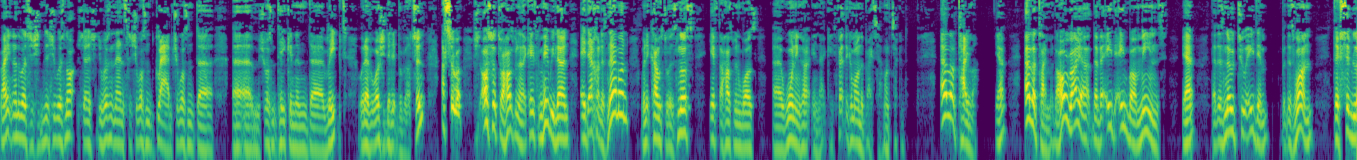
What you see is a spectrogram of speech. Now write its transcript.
right? In other words, she, she was not, she, she wasn't then, so she wasn't grabbed, she wasn't, uh, uh, um, she wasn't taken and, uh, raped, whatever it was, she did it berotzen. Asura, she's also to her husband in that case. From here we learn, Eid Echad is Neman, when it comes to his nus, if the husband was uh, warning her in that case. Fet the on the Brisa. One second. Ella. Yeah? Ella. The whole raya that the Eid Aimba means, yeah, that there's no two Eidim, but there's one. Without that,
